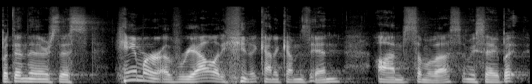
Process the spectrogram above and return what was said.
But then there's this hammer of reality that kind of comes in on some of us, and we say, but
